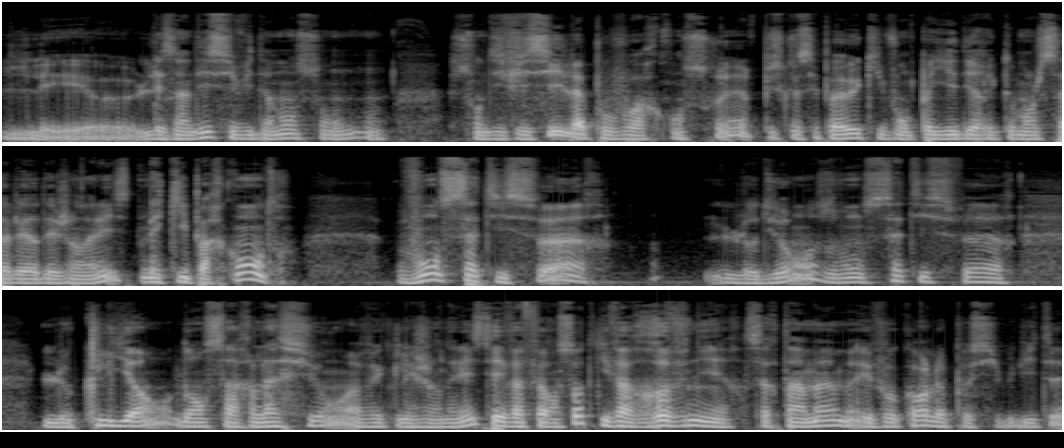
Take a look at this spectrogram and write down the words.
les, euh, les indices évidemment sont sont difficiles à pouvoir construire puisque c'est pas eux qui vont payer directement le salaire des journalistes, mais qui par contre vont satisfaire l'audience, vont satisfaire le client dans sa relation avec les journalistes et va faire en sorte qu'il va revenir. Certains même évoquant la possibilité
